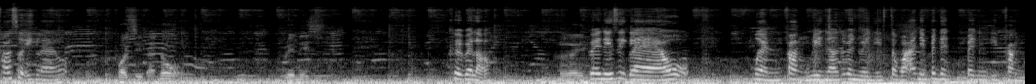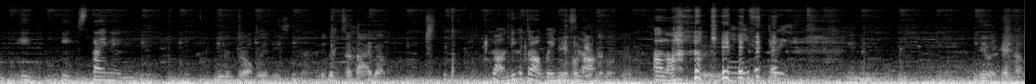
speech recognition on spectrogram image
ฟ้าสวยอีกแล้วฟอร์ซิตาโนเวนิสเคยไปเหรอเคยเวนิสอีกแล้ว เหมือนฝั่งวินแล้วจะเป็นเวนิสแต่ว่าอันนี้เป็นเป็นอีกฝั่งอีกอีกสไตล์หนึ่งนี่เป็นตรอกเวนิสนะอันนี้เป็นสไตล์แบบหรอที่เขาตรอกเวนินี่สเขาเหรเขียอนถนนด้วยอ๋อเหรอโอเคมิสตรีทนี่เหมือนแค่ขับ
